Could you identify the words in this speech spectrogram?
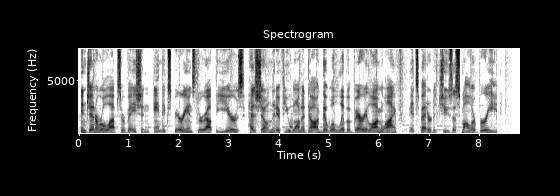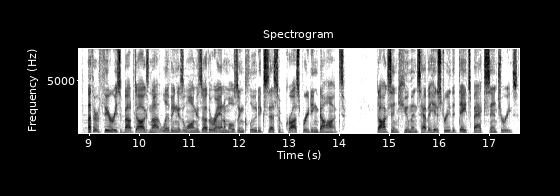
In general, observation and experience throughout the years has shown that if you want a dog that will live a very long life, it's better to choose a smaller breed. Other theories about dogs not living as long as other animals include excessive crossbreeding dogs. Dogs and humans have a history that dates back centuries.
